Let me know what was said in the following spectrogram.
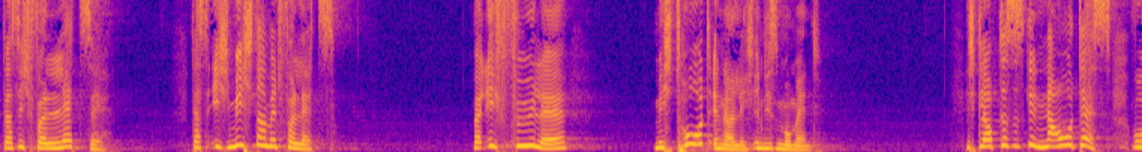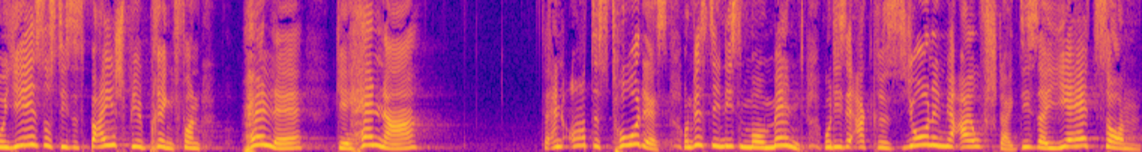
dass ich verletze, dass ich mich damit verletze. Weil ich fühle mich tot innerlich in diesem Moment. Ich glaube, das ist genau das, wo Jesus dieses Beispiel bringt von Hölle, Gehenna, ein Ort des Todes. Und wisst ihr, in diesem Moment, wo diese Aggression in mir aufsteigt, dieser Jähzorn,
